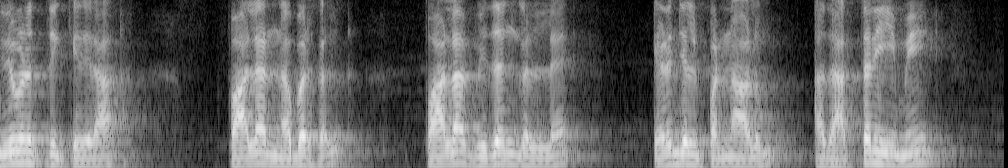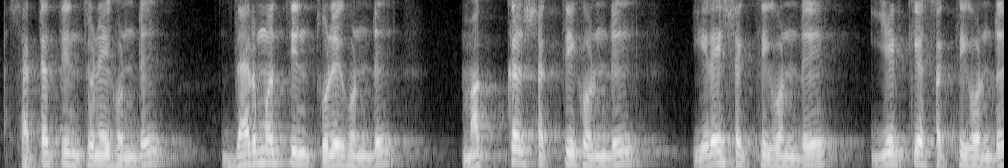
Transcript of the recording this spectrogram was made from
நிறுவனத்துக்கு எதிராக பல நபர்கள் பல விதங்களில் இடைஞ்சல் பண்ணாலும் அது அத்தனையுமே சட்டத்தின் துணை கொண்டு தர்மத்தின் துணை கொண்டு மக்கள் சக்தி கொண்டு இறை சக்தி கொண்டு இயற்கை சக்தி கொண்டு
